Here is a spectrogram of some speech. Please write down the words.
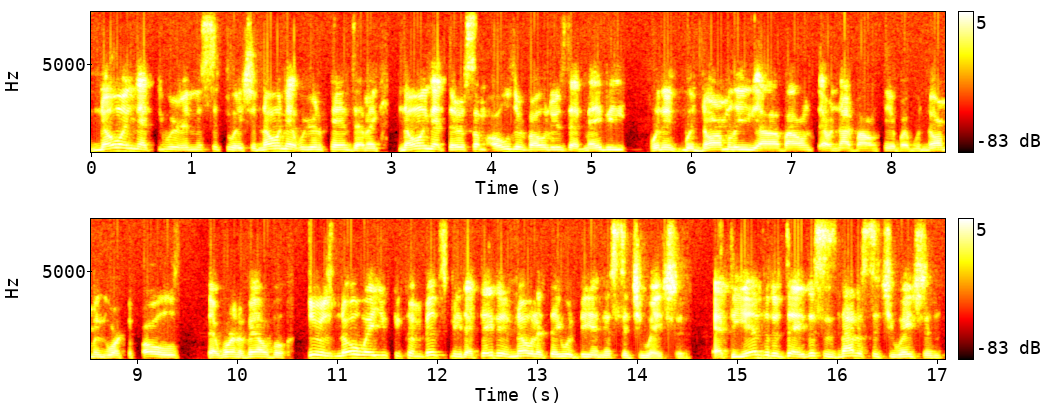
knowing that we're in this situation, knowing that we're in a pandemic, knowing that there are some older voters that maybe wouldn't would normally uh, volunteer or not volunteer, but would normally work the polls that weren't available. There is no way you can convince me that they didn't know that they would be in this situation. At the end of the day, this is not a situation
